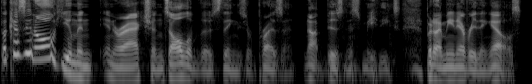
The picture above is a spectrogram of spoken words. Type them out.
because in all human interactions all of those things are present not business meetings but i mean everything else.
